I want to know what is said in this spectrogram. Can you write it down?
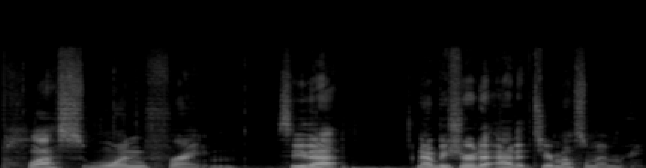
plus one frame. See that? Now be sure to add it to your muscle memory.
